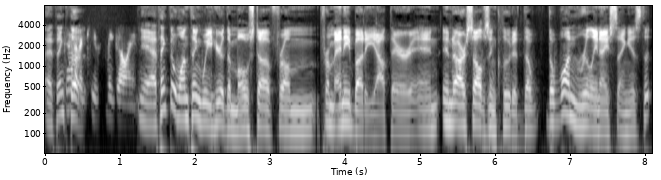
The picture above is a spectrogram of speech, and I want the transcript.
I think the keeps me going. yeah, I think the one thing we hear the most of from from anybody out there, and and ourselves included, the the one really nice thing is that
